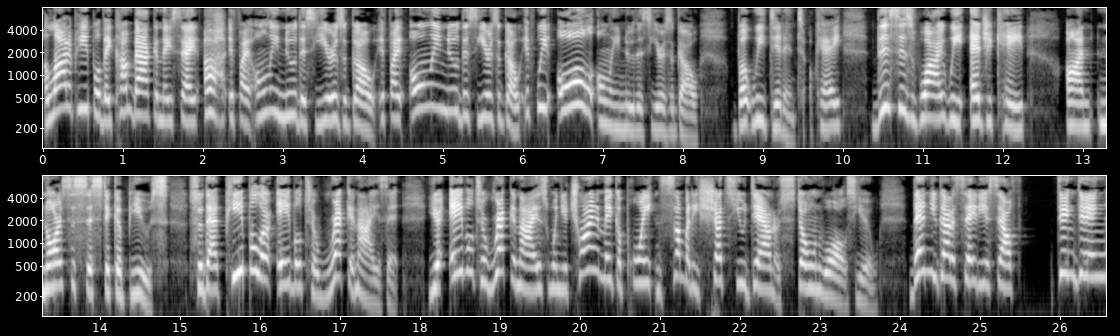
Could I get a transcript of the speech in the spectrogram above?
a lot of people they come back and they say, "Ah, oh, if I only knew this years ago. If I only knew this years ago. If we all only knew this years ago." But we didn't, okay? This is why we educate on narcissistic abuse so that people are able to recognize it. You're able to recognize when you're trying to make a point and somebody shuts you down or stonewalls you. Then you got to say to yourself, Ding ding,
